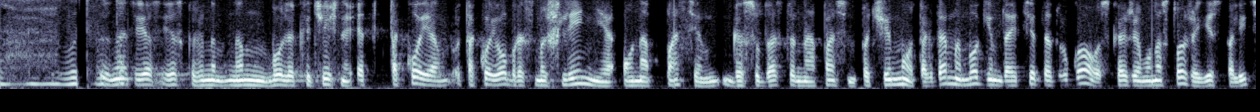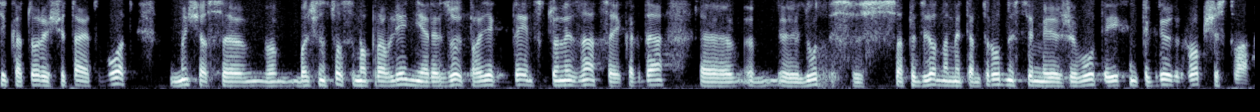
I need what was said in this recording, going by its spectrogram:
вот, вот Знаете, я, я скажу нам, нам более критично. Это такое, такой образ мышления, он опасен, государственно опасен. Почему? Тогда мы можем дойти до другого. Скажем, у нас тоже есть политики, которые считают, вот, мы сейчас, э, большинство самоуправления реализует проект деинституционализации, когда э, э, люди с, с определенными там трудностями живут и их интегрируют в общество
